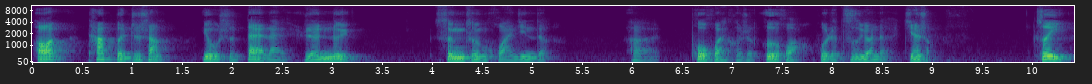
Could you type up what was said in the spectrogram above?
而它本质上又是带来人类生存环境的。呃，破坏和是恶化或者资源的减少，所以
